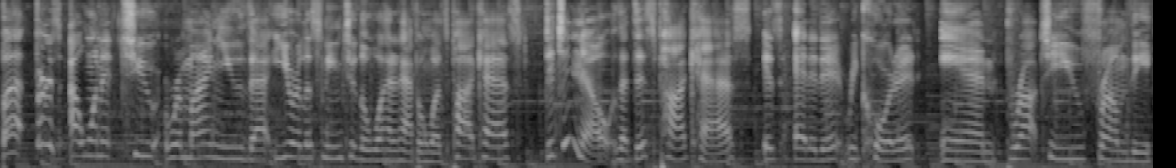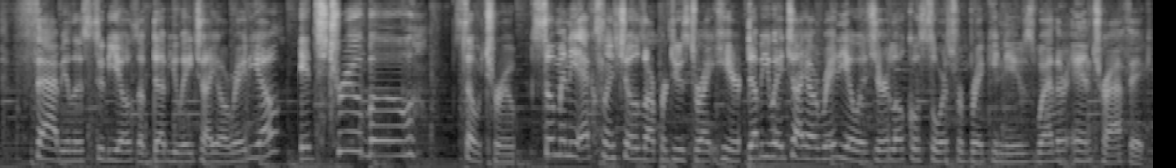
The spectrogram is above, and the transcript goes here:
But first, I wanted to remind you that you're listening to the What Had Happened Was podcast. Did you know that this podcast is edited, recorded, and brought to you from the fabulous studios of WHIO Radio? It's true, boo. So true. So many excellent shows are produced right here. WHIO Radio is your local source for breaking news, weather, and traffic.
